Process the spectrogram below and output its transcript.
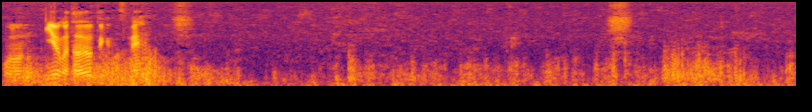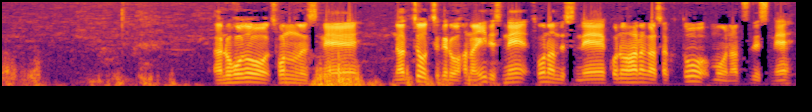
この匂いが漂ってきますね。なるほど。そうなんですね。夏を告げるお花いいですね。そうなんですね。この花が咲くともう夏ですね。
